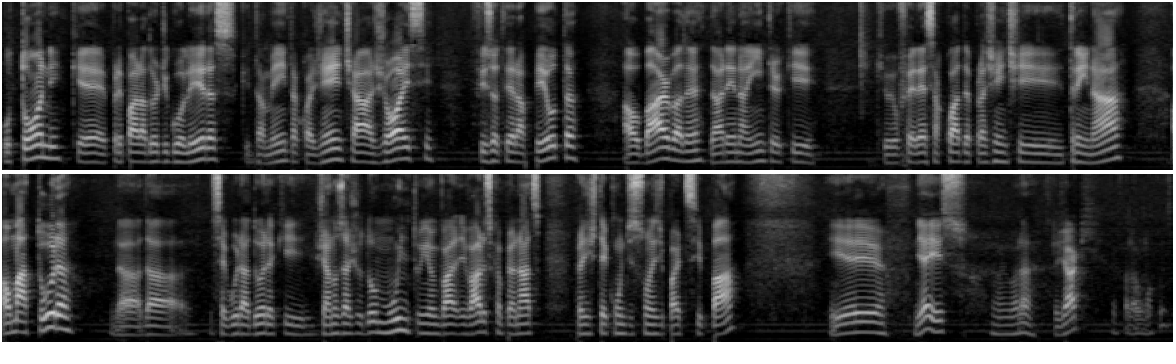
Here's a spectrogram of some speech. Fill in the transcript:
O Tony, que é preparador de goleiras, que também está com a gente. A Joyce, fisioterapeuta. Ao Barba, né, da Arena Inter, que, que oferece a quadra para a gente treinar. Ao Matura, da, da seguradora, que já nos ajudou muito em, em vários campeonatos para a gente ter condições de participar. E, e é isso. Agora, Jaque? Quer falar alguma coisa?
